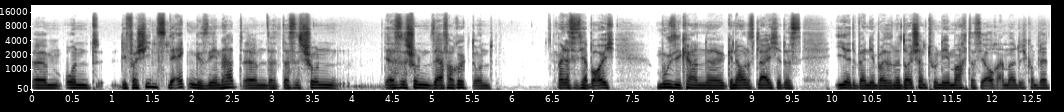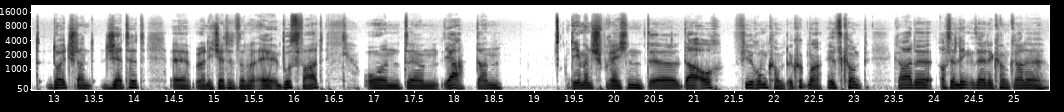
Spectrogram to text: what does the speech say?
ähm, und die verschiedensten Ecken gesehen hat. Ähm, das, das ist schon, das ist schon sehr verrückt und ich meine, das ist ja bei euch Musikern äh, genau das Gleiche, dass ihr, wenn ihr bei so einer Deutschland-Tournee macht, dass ihr auch einmal durch komplett Deutschland jettet, äh, oder nicht jettet, sondern äh, im Bus fahrt und ähm, ja, dann dementsprechend äh, da auch viel rumkommt. Und guck mal, jetzt kommt gerade auf der linken Seite kommt gerade,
